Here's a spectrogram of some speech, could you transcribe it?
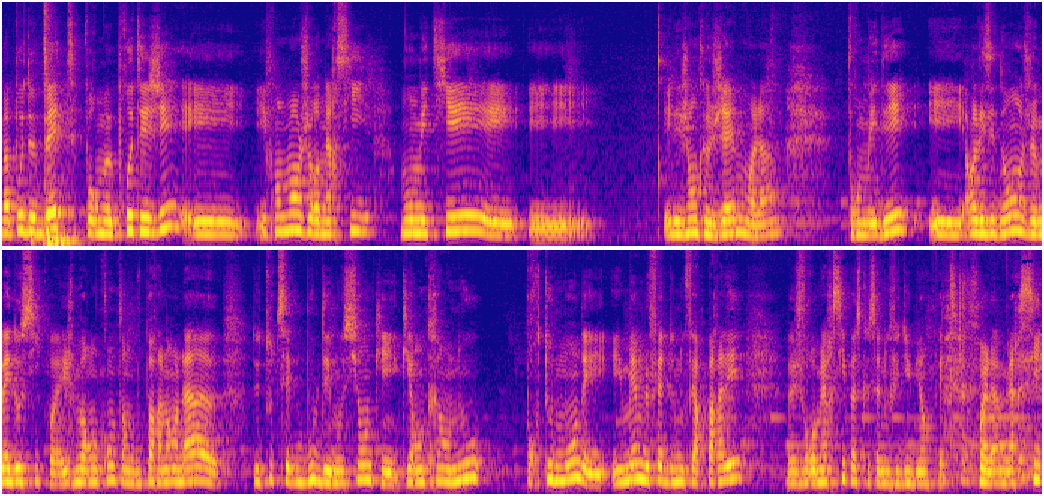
ma peau de bête pour me protéger. Et, franchement, je remercie mon métier et, les gens que j'aime, voilà, pour m'aider. Et en les aidant, je m'aide aussi. Quoi. Et je me rends compte en vous parlant là euh, de toute cette boule d'émotion qui est, ancrée en nous pour tout le monde. Et, même le fait de nous faire parler, ben, je vous remercie parce que ça nous fait du bien en fait. voilà, merci.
